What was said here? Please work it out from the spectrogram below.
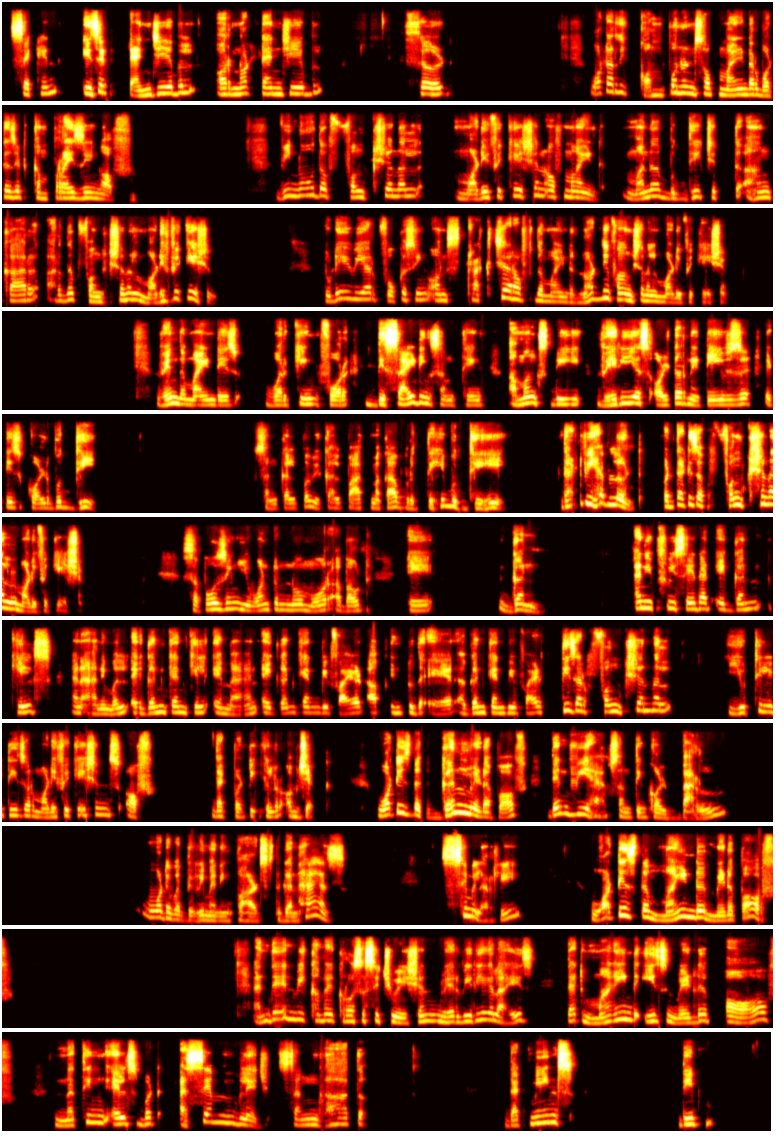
Second, is it tangible or not tangible? Third, what are the components of mind or what is it comprising of? We know the functional modification of mind. Mana, buddhi, chitta, ahankara are the functional modification Today we are focusing on structure of the mind, not the functional modification. When the mind is working for deciding something amongst the various alternatives, it is called buddhi. Sankalpa vikalpatmaka vritti buddhi. That we have learned, but that is a functional modification. Supposing you want to know more about a gun, and if we say that a gun kills an animal, a gun can kill a man, a gun can be fired up into the air, a gun can be fired. These are functional utilities or modifications of that particular object. What is the gun made up of? Then we have something called barrel, whatever the remaining parts the gun has. Similarly, what is the mind made up of? And then we come across a situation where we realize that mind is made up of nothing else but assemblage, sanghat. That means the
